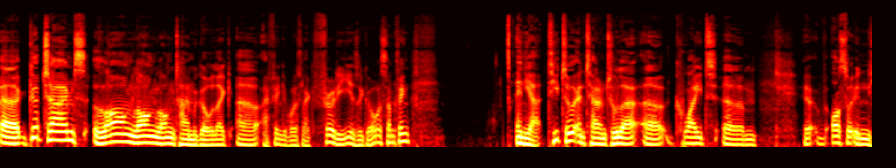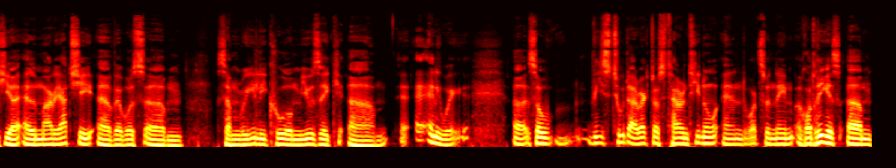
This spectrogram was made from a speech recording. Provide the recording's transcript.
uh, good times, long, long, long time ago. Like uh, I think it was like thirty years ago or something. And yeah, Tito and Tarantula, uh, quite. Um, also in here, El Mariachi, uh, there was um, some really cool music. Um, anyway, uh, so these two directors, Tarantino and what's her name, Rodriguez, um,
